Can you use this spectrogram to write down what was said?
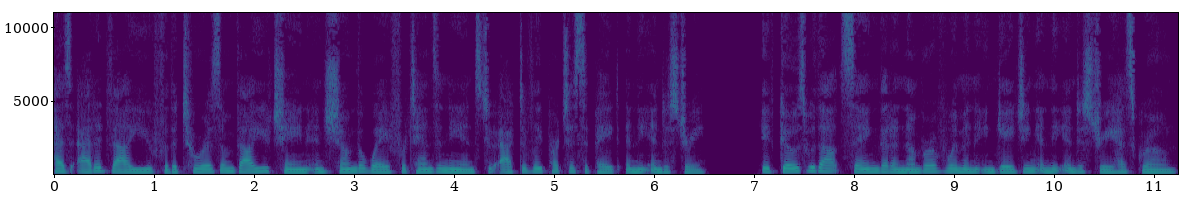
has added value for the tourism value chain and shown the way for Tanzanians to actively participate in the industry. It goes without saying that a number of women engaging in the industry has grown,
